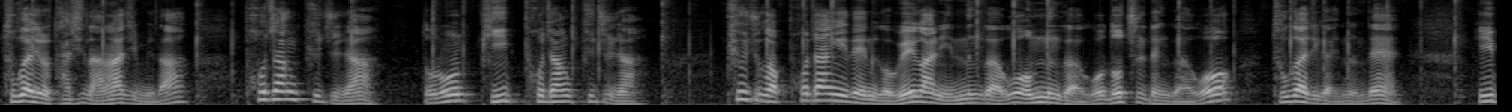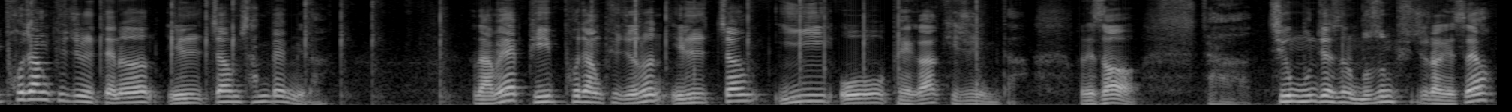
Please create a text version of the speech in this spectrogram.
두 가지로 다시 나눠집니다. 포장 퓨즈냐 또는 비포장 퓨즈냐. 퓨즈가 포장이 되는 거, 외관이 있는 거하고 없는 거하고 노출된 거하고 두 가지가 있는데 이 포장 퓨즈일 때는 1.3배입니다. 그 다음에 비포장 퓨즈는 1.25배가 기준입니다. 그래서 자 지금 문제에서는 무슨 퓨즈라고 했어요?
